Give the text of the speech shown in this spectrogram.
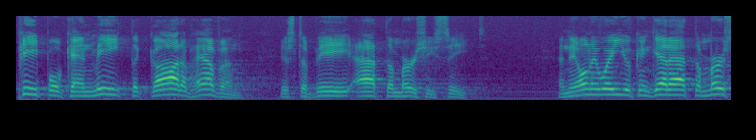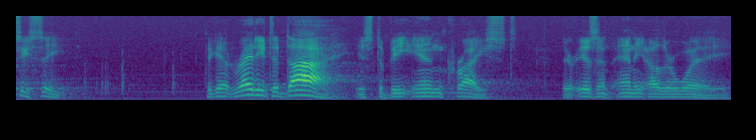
people can meet the God of heaven is to be at the mercy seat. And the only way you can get at the mercy seat, to get ready to die, is to be in Christ. There isn't any other way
